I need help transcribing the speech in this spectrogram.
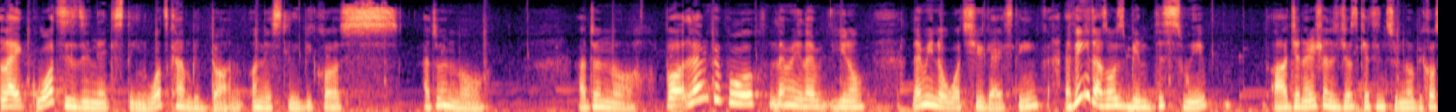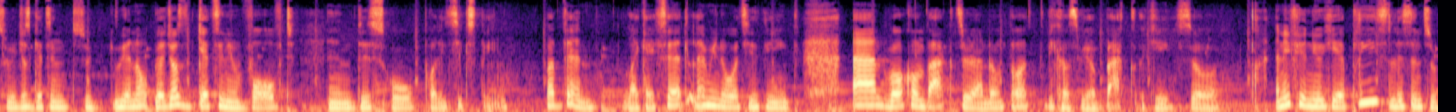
Like, what is the next thing? What can be done, honestly? Because I don't know. I don't know. But let me people, let me, let me, you know, let me know what you guys think. I think it has always been this way. Our generation is just getting to know because we're just getting to, we are not, we're just getting involved in this whole politics thing. But then, like I said, let me know what you think. And welcome back to Random Thought because we are back. Okay, so, and if you're new here, please listen to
